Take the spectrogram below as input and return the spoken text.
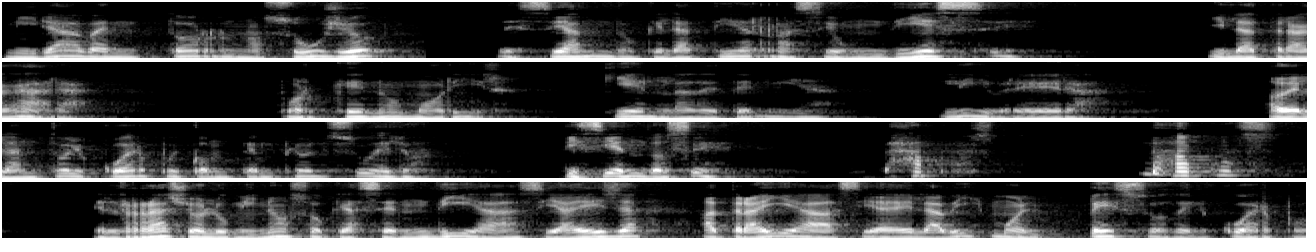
Miraba en torno suyo deseando que la tierra se hundiese y la tragara por qué no morir quién la detenía libre era. Adelantó el cuerpo y contempló el suelo diciéndose vamos vamos el rayo luminoso que ascendía hacia ella atraía hacia el abismo el peso del cuerpo.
